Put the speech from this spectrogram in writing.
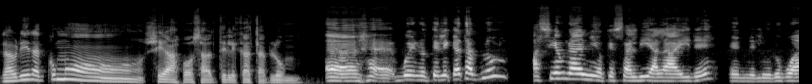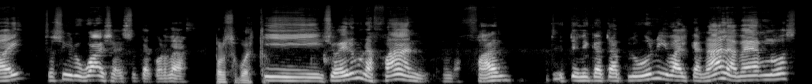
Gabriela, ¿cómo llegas vos a Telecata Plum? Uh, bueno, Telecata Plum Hacía un año que salí al aire en el Uruguay. Yo soy uruguaya, eso te acordás. Por supuesto. Y yo era una fan, una fan de Telecataplum, iba al canal a verlos,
